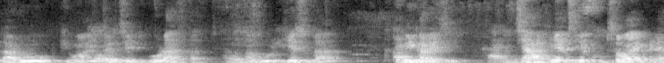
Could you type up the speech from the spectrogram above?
लाडू किंवा इतर जे गोड असतात हा, हे सुद्धा कमी करायची. चहा पियाची खूप सवय आहे इकडे.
